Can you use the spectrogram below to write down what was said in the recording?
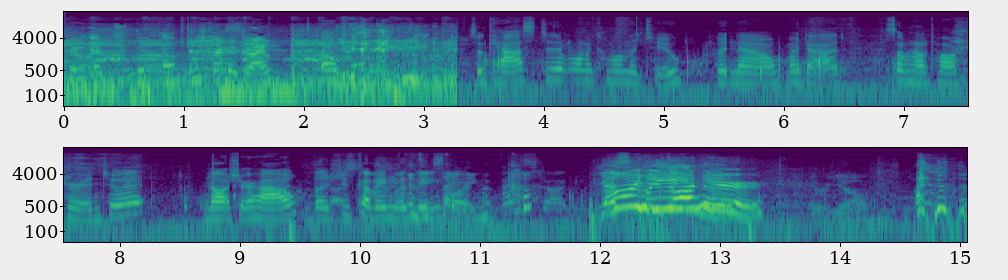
pretty good. Oh. It was kind of dry. Oh. so Cass didn't want to come on the tube, but now my dad somehow talked her into it. Not sure how, but she's coming with It's me in court. Yes, oh, he's on here.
